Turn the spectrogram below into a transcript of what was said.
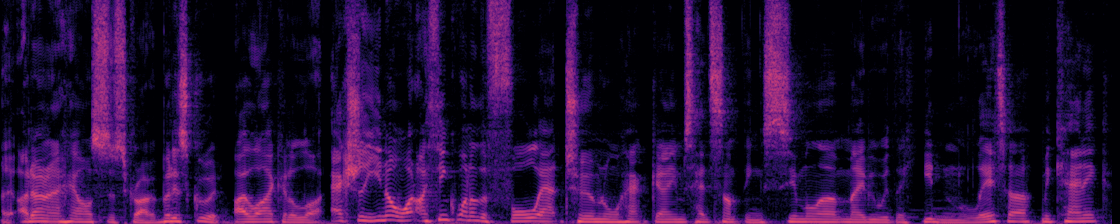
I don't know how else to describe it, but it's good. I like it a lot. Actually, you know what? I think one of the Fallout terminal hack games had something similar, maybe with a hidden letter mechanic.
